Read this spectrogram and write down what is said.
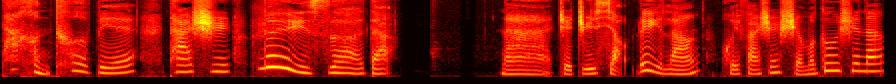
它很特别，它是绿色的。那这只小绿狼会发生什么故事呢？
